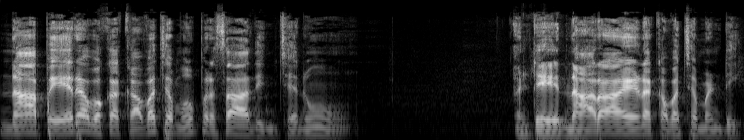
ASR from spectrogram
నా పేర ఒక కవచము ప్రసాదించెను. అంటే నారాయణ కవచమండి.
